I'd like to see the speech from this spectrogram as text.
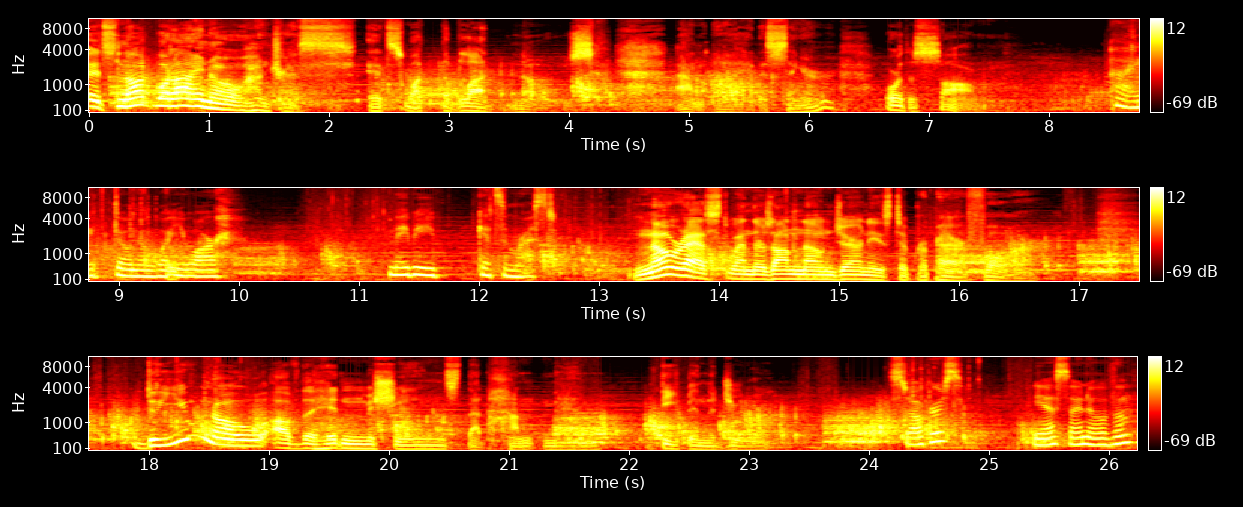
It's not what I know, Huntress. It's what the blood knows. Am I the singer or the song? I don't know what you are. Maybe get some rest. No rest when there's unknown journeys to prepare for. Do you know of the hidden machines that hunt men deep in the jewel? Stalkers? Yes, I know of them.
